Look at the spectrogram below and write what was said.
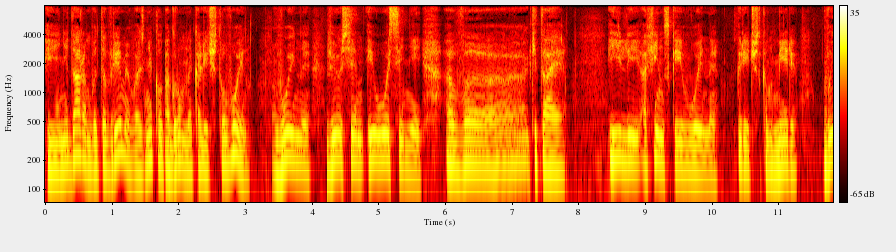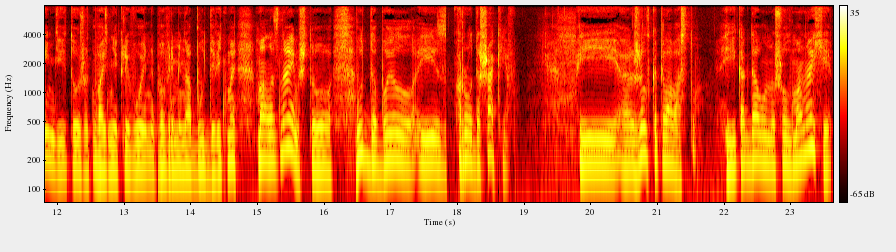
И недаром в это время возникло огромное количество войн. Войны весен и осеней в Китае или Афинские войны в греческом мире. В Индии тоже возникли войны во времена Будды. Ведь мы мало знаем, что Будда был из рода Шакьев и э, жил в Капилавасту. И когда он ушел в монахи,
